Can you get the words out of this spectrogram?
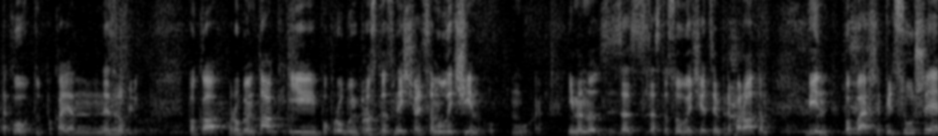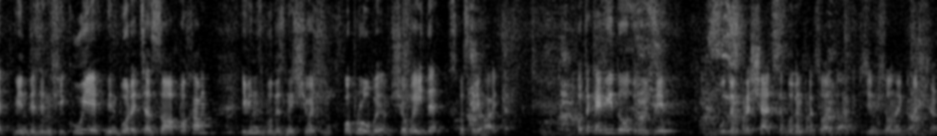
Такого тут поки я не зроблю. Поки робимо так і попробую просто знищувати саму личинку мухи. Іменно застосовуючи цим препаратом, він, по-перше, підсушує, він дезінфікує, він бореться з запахом і він буде знищувати мух. Попробуємо, що вийде, спостерігайте. Отаке відео, друзі. Будемо прощатися, будемо працювати далі. Всім всього найкращого.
